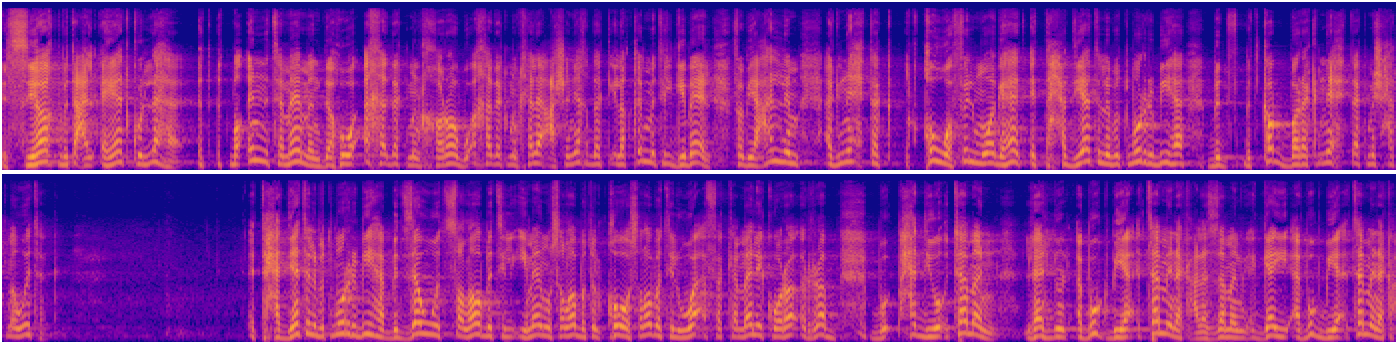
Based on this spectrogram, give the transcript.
السياق بتاع الآيات كلها اطمئن تماما. ده هو أخذك من خراب وأخذك من خلاء عشان ياخدك إلى قمة الجبال. فبيعلم أجنحتك قوة في المواجهات. التحديات اللي بتمر بيها بتكبر أجنحتك مش هتموتك. التحديات اللي بتمر بيها بتزود صلابة الإيمان وصلابة القوة وصلابة الوقفة كملك وراء الرب. حد يؤتمن؟ لأنه أبوك بيأتمنك على الزمن الجاي. أبوك بيأتمنك.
